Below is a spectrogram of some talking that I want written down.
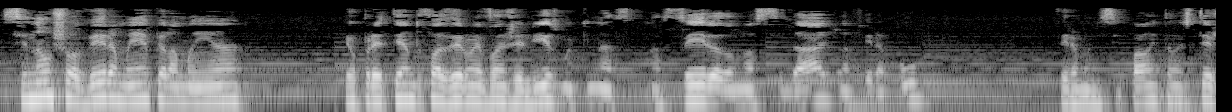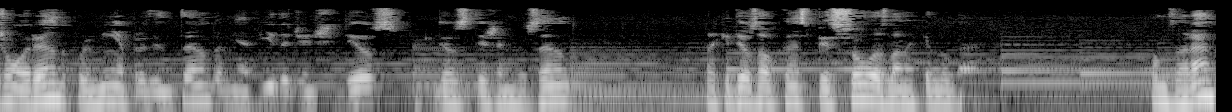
Se não chover amanhã pela manhã, eu pretendo fazer um evangelismo aqui na, na feira da nossa cidade, na feira pública feira municipal, então estejam orando por mim, apresentando a minha vida diante de Deus, para que Deus esteja me usando, para que Deus alcance pessoas lá naquele lugar. Vamos orar?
